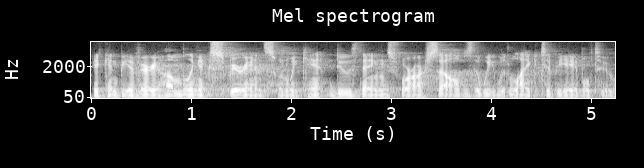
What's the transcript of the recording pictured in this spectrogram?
It can be a very humbling experience when we can't do things for ourselves that we would like to be able to.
